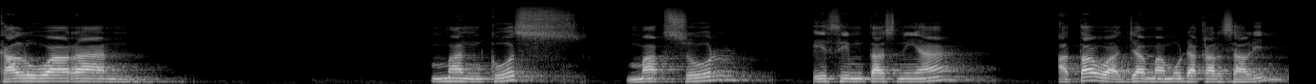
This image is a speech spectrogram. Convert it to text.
kaluaran mankus maksur isim tasnia atau jama mudakar salim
